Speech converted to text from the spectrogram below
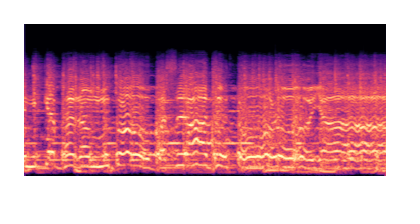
इनके भरम को बस आज तोड़ो यारो।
